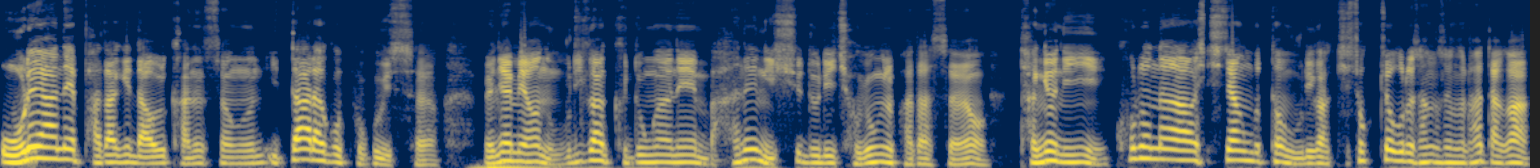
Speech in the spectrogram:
올해 안에 바닥이 나올 가능성은 있다라고 보고 있어요. 왜냐면 우리가 그동안에 많은 이슈들이 적용을 받았어요. 당연히 코로나 시장부터 우리가 지속적으로 상승을 하다가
